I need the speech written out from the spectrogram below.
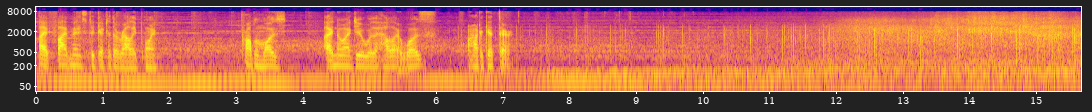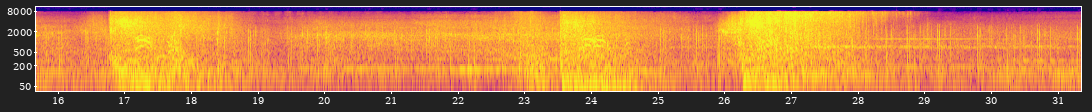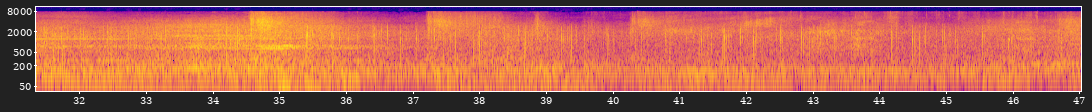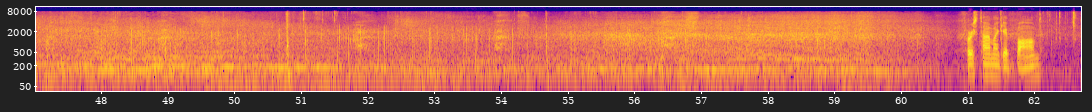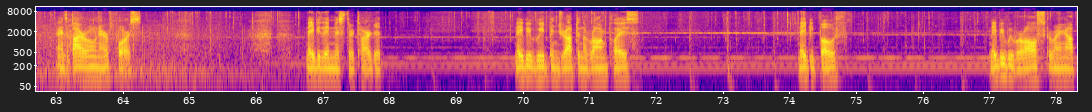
I had five minutes to get to the rally point. Problem was, I had no idea where the hell I was or how to get there. First time I get bombed, and it's by our own Air Force. Maybe they missed their target. Maybe we'd been dropped in the wrong place. Maybe both. Maybe we were all screwing up.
